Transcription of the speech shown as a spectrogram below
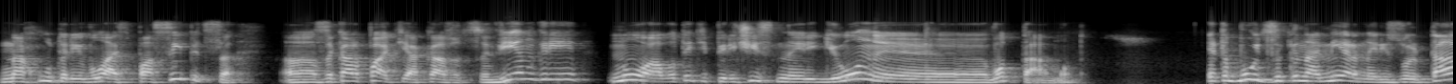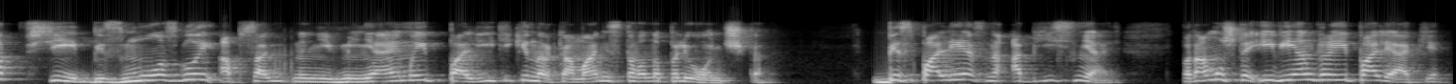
на хуторе власть посыпется, Э, Закарпатье окажется в Венгрии, ну а вот эти перечисленные регионы э, вот там вот. Это будет закономерный результат всей безмозглой, абсолютно невменяемой политики наркоманистого Наполеончика. Бесполезно объяснять, потому что и венгры, и поляки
